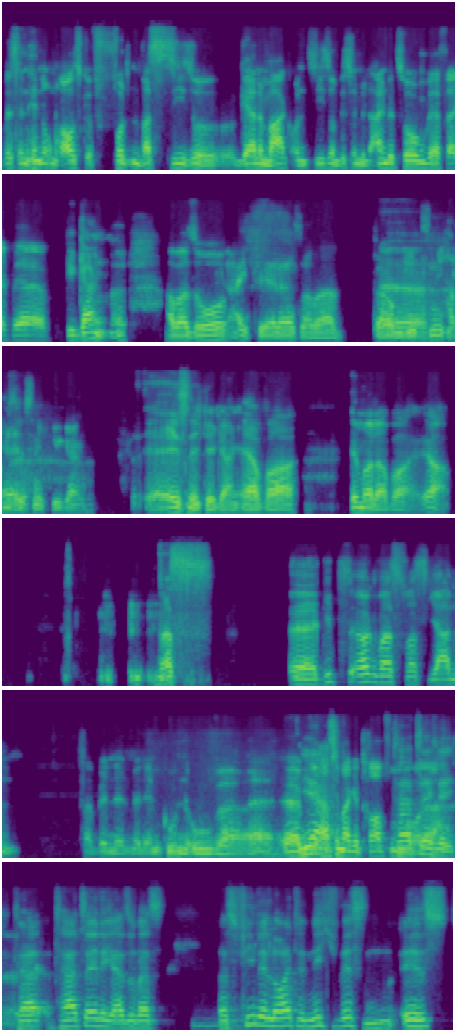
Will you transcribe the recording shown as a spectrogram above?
ein bisschen hintenrum rausgefunden, was sie so gerne mag und sie so ein bisschen mit einbezogen wäre, vielleicht wäre er gegangen. Ne? Aber so. Vielleicht wäre das, aber darum äh, geht es nicht. Er ist nicht gegangen. Er ist nicht gegangen. Er war immer dabei, ja. Das äh, gibt es irgendwas, was Jan verbindet mit dem guten Uwe? Äh, irgendwie ja, hast du mal getroffen? Tatsächlich, ta tatsächlich. Also was, was viele Leute nicht wissen, ist,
